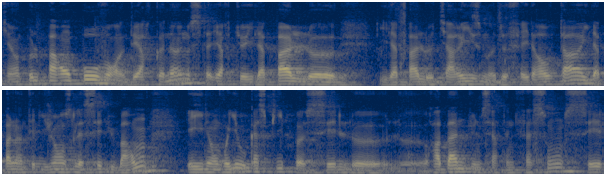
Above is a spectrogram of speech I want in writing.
qui est un peu le parent pauvre des Harkonnen, c'est-à-dire qu'il n'a pas le, il n'a pas le charisme de Feidrauta, il n'a pas l'intelligence glacée du baron, et il est envoyé au casse-pipe. C'est le, Raban, d'une certaine façon, c'est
